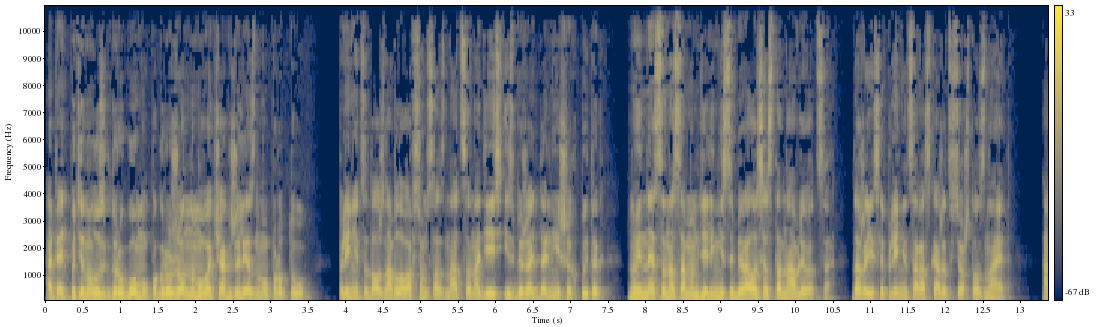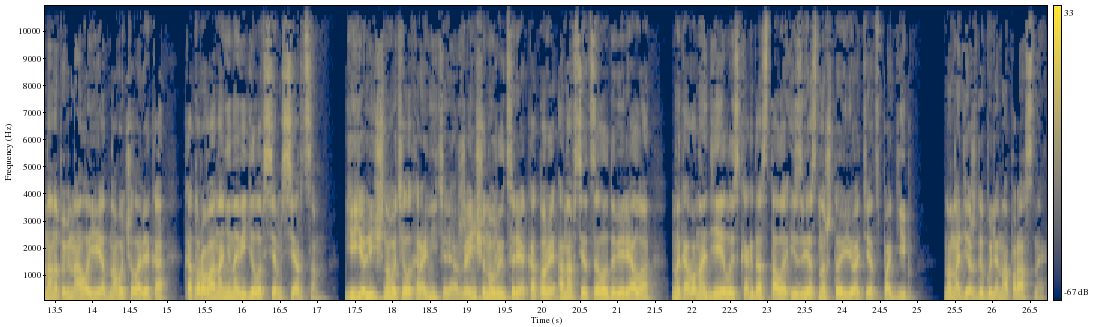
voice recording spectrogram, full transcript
опять потянулась к другому, погруженному в очаг железному пруту. Пленница должна была во всем сознаться, надеясь избежать дальнейших пыток, но Инесса на самом деле не собиралась останавливаться, даже если пленница расскажет все, что знает. Она напоминала ей одного человека, которого она ненавидела всем сердцем – ее личного телохранителя, женщину-рыцаря, которой она всецело доверяла, на кого надеялась, когда стало известно, что ее отец погиб. Но надежды были напрасны.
